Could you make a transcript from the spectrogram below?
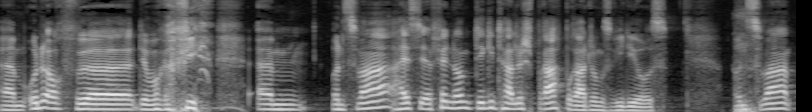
ähm, und auch für Demografie. ähm, und zwar heißt die Erfindung digitale Sprachberatungsvideos. Und zwar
